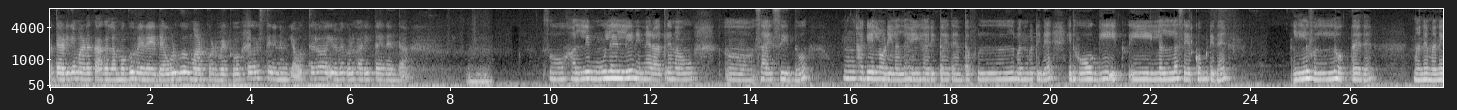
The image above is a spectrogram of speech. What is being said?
ಮತ್ತು ಅಡುಗೆ ಮಾಡೋಕ್ಕಾಗಲ್ಲ, ಮಗು ಬೇರೆ ಇದೆ, ಅವಳಿಗೂ ಮಾಡಿಕೊಡ್ಬೇಕು. ತೋರಿಸ್ತೀನಿ ನಿಮ್ಗೆ ಯಾವ ಥರ ಇರುವೆಗಳು ಹರಿತಾ ಇದೆ ಅಂತ. ಸೊ ಅಲ್ಲಿ ಮೂಲೆಯಲ್ಲಿ ನಿನ್ನೆ ರಾತ್ರಿ ನಾವು ಸಾಯಿಸಿದ್ದು. ಹಾಗೆ ಇಲ್ಲಿ ನೋಡಿ, ಇಲ್ಲೆಲ್ಲ ಹೇಗೆ ಹರಿತಾ ಇದೆ ಅಂತ ಫುಲ್ ಬಂದ್ಬಿಟ್ಟಿದೆ. ಇದು ಹೋಗಿ ಈ ಈ ಇಲ್ಲೆಲ್ಲ ಸೇರ್ಕೊಂಡ್ಬಿಟ್ಟಿದೆ. ಇಲ್ಲೂ ಫುಲ್ ಹೋಗ್ತಾ ಇದೆ. ಮನೆ ಮನೆ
